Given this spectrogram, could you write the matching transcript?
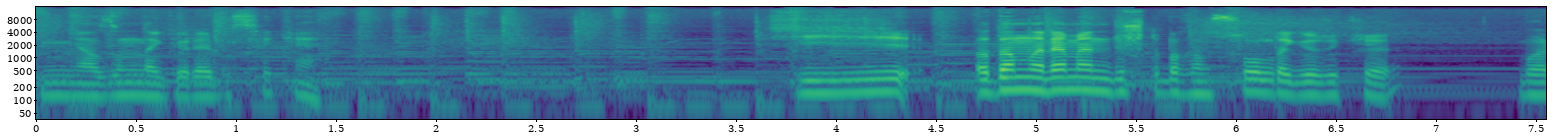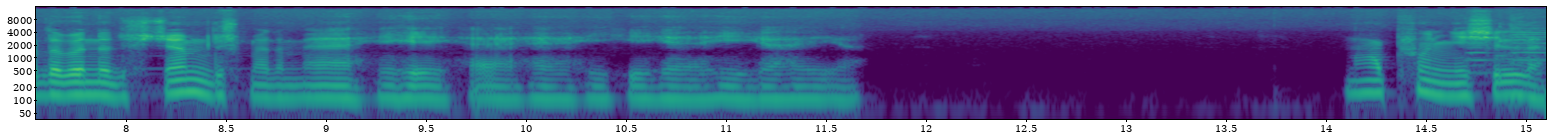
Kim yazdığını da görebilsek he. Adamlar hemen düştü bakın solda gözüküyor. Bu arada ben de düşeceğim düşmedim. He he he he he he he he he. Ne yapıyorsun yeşille?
